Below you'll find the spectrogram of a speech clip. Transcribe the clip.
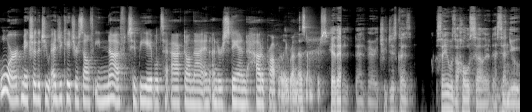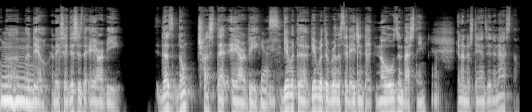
or make sure that you educate yourself enough to be able to act on that and understand how to properly run those numbers. Yeah, that is, that's very true. Just because, say it was a wholesaler that send you uh, Mhm. a deal, and they say this is the ARV. It does don't trust that ARV. Yes. Get with the get with the real estate agent that knows investing Yep. and understands it, and ask them.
